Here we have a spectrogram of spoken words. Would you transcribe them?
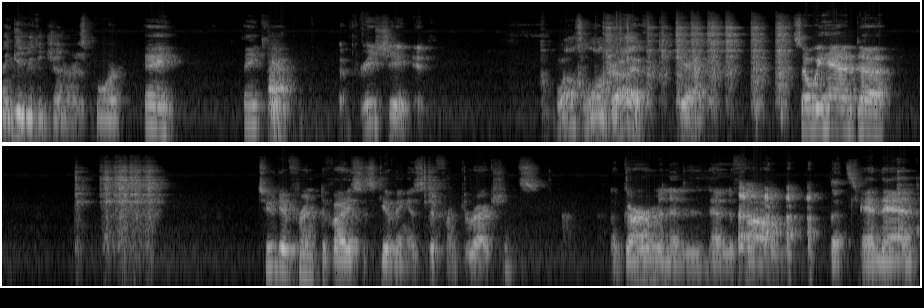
I give you the generous pour. Hey, thank you. Appreciate it. Well, it's a long drive. Yeah. So we had uh, two different devices giving us different directions. A Garmin and, and the phone. That's and then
